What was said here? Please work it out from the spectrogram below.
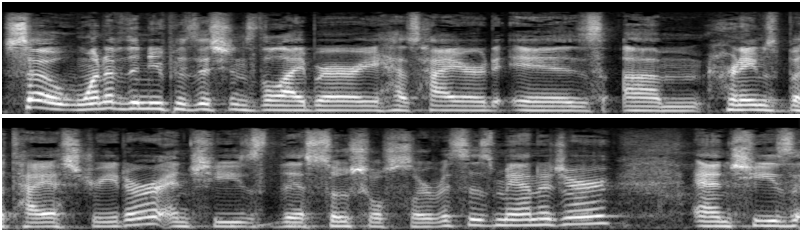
So one of the new positions the library has hired is um, her name's Bataya Streeter, and she's the social services manager, and she's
